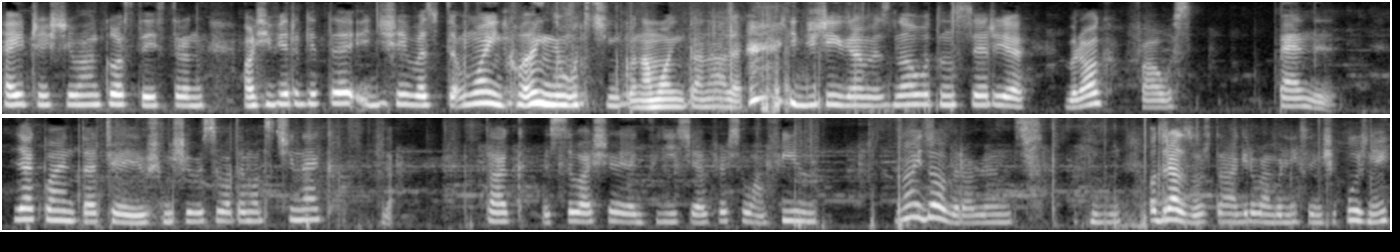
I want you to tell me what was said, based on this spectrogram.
Hej, cześć, siemanko, z tej strony Oliwier GT i dzisiaj was w moim kolejnym odcinku na moim kanale. I dzisiaj gramy znowu tę serię Brock Faust Penny. Jak pamiętacie, już mi się wysyła ten odcinek. No. Tak, wysyła się, jak widzicie, przesyłam film. No i dobra, więc od razu już to nagrywam, bo nie chce mi się później.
